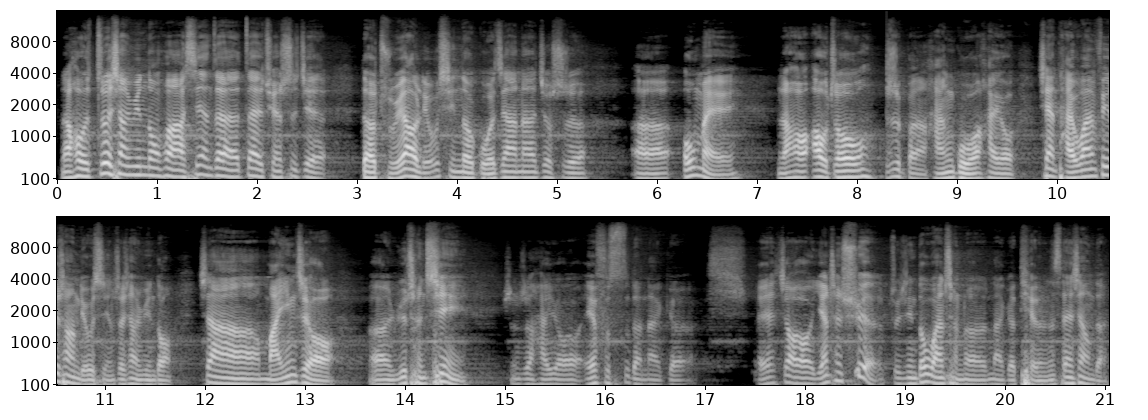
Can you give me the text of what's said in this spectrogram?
然后这项运动话，现在在全世界的主要流行的国家呢，就是呃欧美，然后澳洲、日本、韩国，还有现在台湾非常流行这项运动。像马英九、呃庾澄庆，甚至还有 F 四的那个，哎叫言承旭，最近都完成了那个铁人三项的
